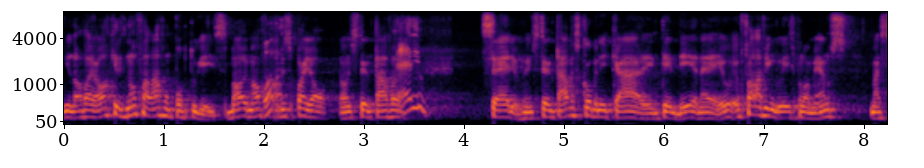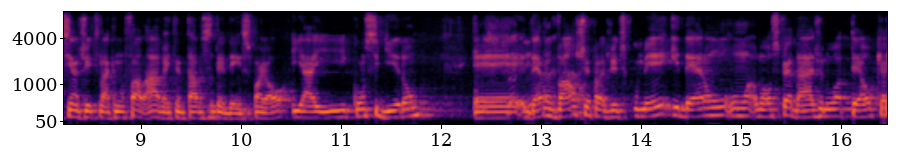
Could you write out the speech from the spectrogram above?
em Nova York, eles não falavam português. Mal e mal falavam What? espanhol. Então a gente tentava. Sério? Sério, a gente tentava se comunicar, entender, né? Eu, eu falava inglês pelo menos, mas tinha gente lá que não falava e tentava se entender em espanhol. E aí conseguiram, é, deram um voucher pra gente comer e deram uma, uma hospedagem no hotel que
